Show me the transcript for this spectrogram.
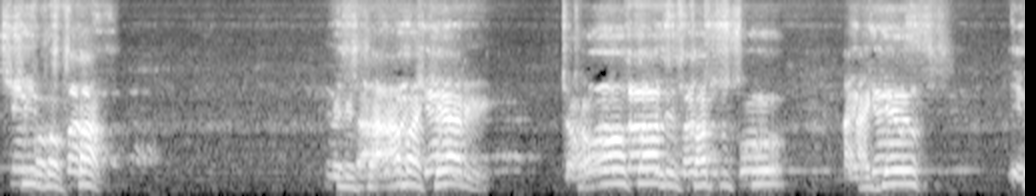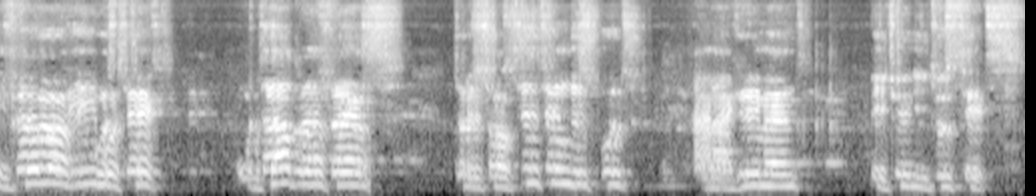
Chief of Staff, Mr. Abakari, to alter the status quo against in favor of Igbo State without reference to the subsisting dispute and agreement between the two states.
